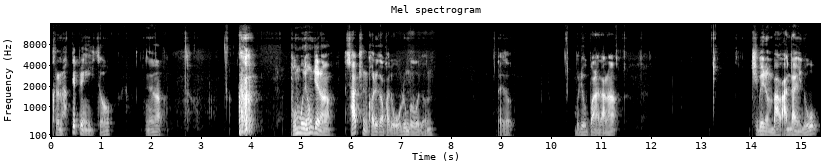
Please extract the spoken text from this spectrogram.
그런 학대병이 있어. 내가 부모 형제나 사촌 거리가 봐도 옳은 거거든. 그래서 우리 오빠나 나나 집에는 막 안 다니도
